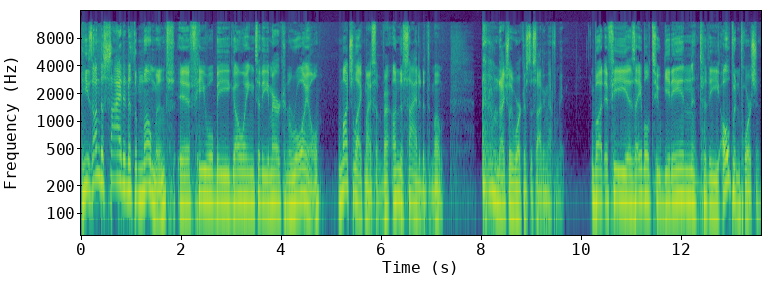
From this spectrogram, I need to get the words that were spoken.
He's undecided at the moment if he will be going to the American Royal, much like myself, undecided at the moment. Actually, work is deciding that for me. But if he is able to get in to the open portion,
